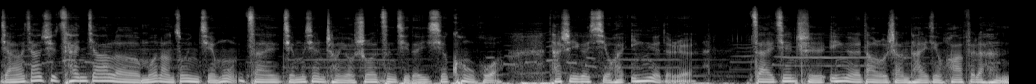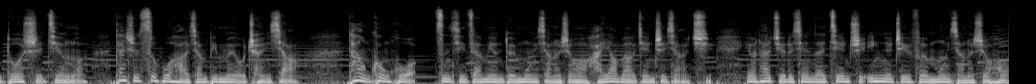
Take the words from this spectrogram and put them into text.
蒋瑶家去参加了某档综艺节目，在节目现场有说自己的一些困惑。他是一个喜欢音乐的人，在坚持音乐的道路上，他已经花费了很多时间了，但是似乎好像并没有成效。他很困惑，自己在面对梦想的时候还要不要坚持下去？因为他觉得现在坚持音乐这份梦想的时候，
